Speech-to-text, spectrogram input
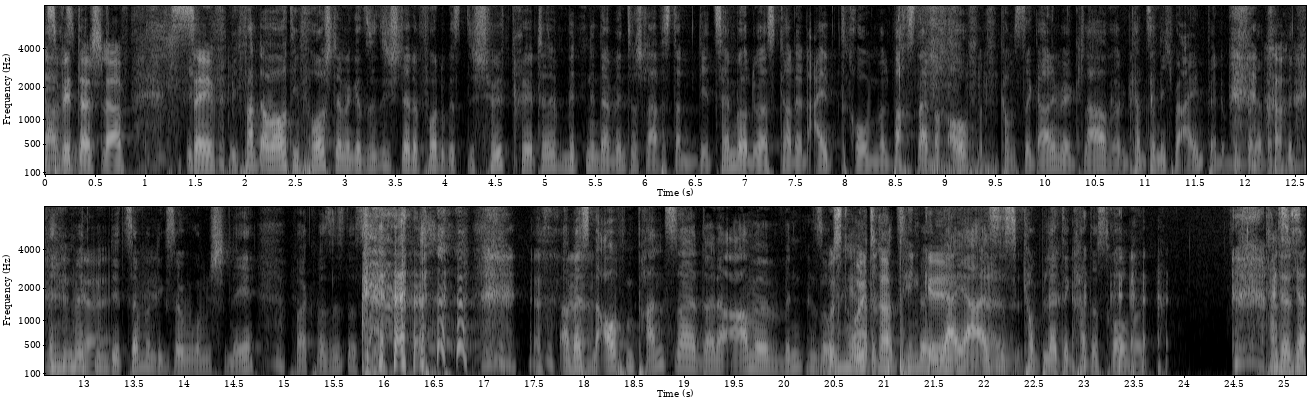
wäre es Winterschlaf. Safe. Ich fand aber auch die Vorstellung, ganz witzig, stell dir vor, du bist eine Schildkröte, mitten in der Winterschlaf ist dann Dezember und du hast gerade einen Albtraum und wachst einfach auf und kommst da gar nicht mehr klar, weil du kannst ja nicht mehr einpennen. Du bist dann einfach mitten, mitten Ja. im Dezember, liegst irgendwo im Schnee. Fuck, was ist das hier? Am besten auf dem Panzer, deine Arme winden so Musst umher. du ultra nicht mehr- pinkeln. Ja, ja, es Also- ist komplette Katastrophe. Kannst dich, ja,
